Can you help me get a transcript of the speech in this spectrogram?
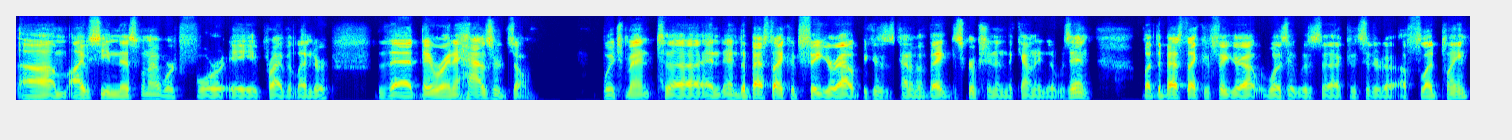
Um, I've seen this when I worked for a private lender that they were in a hazard zone, which meant, uh, and and the best I could figure out because it's kind of a vague description in the county that it was in, but the best I could figure out was it was uh, considered a, a floodplain,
